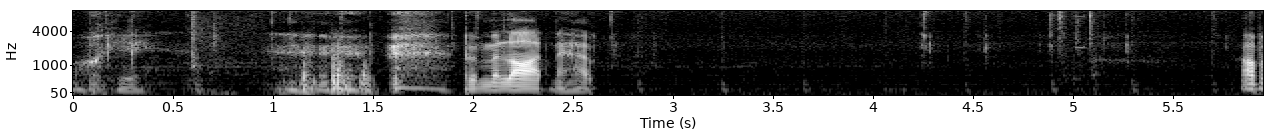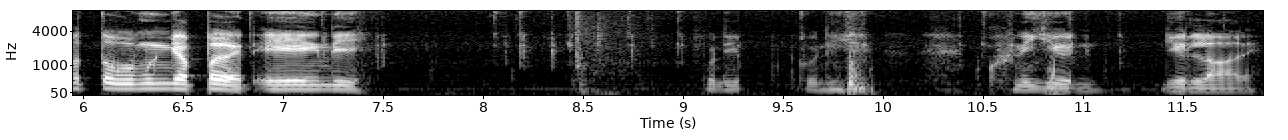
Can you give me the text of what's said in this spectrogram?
โอเค เป็นไม่รอดนะครับ เอาประตูมึงอย่าเปิดเองดิ กูนี่ กูนี่ กูนี่ยืน ยืนรอเลย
